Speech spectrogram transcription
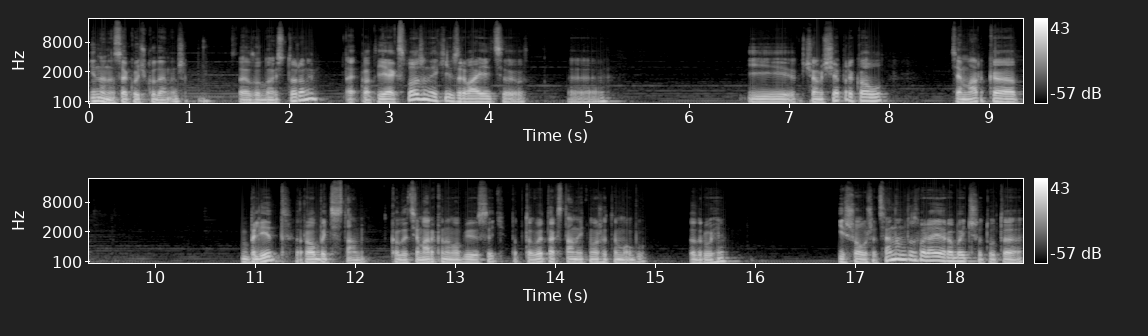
І нанесе кучку демеджа. Це з одної сторони. Так, от є експложен, який взривається. Е- і в чому ще прикол? Ця марка Блід робить стан, коли ця марка на мобі висить. Тобто ви так стануть можете мобу. Це друге. І що вже це нам дозволяє робити, що тут. е,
